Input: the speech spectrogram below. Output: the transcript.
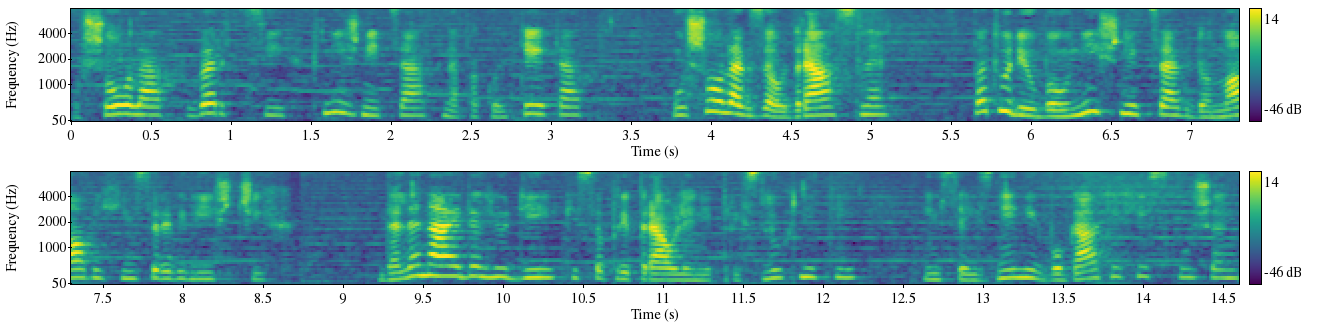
v šolah, vrtcih, knjižnicah, na fakultetah, v šolah za odrasle, pa tudi v bolnišnicah, domovih in zdraviliščih, da le najde ljudi, ki so pripravljeni prisluhniti in se iz njenih bogatih izkušenj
